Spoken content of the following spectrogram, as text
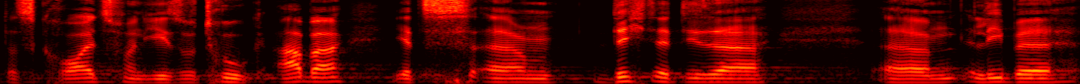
das Kreuz von Jesu trug. Aber jetzt ähm, dichtet dieser ähm, liebe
